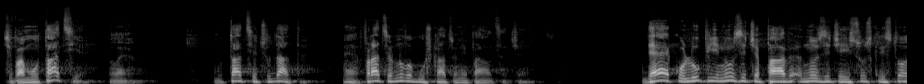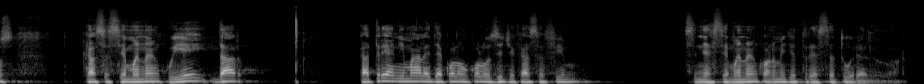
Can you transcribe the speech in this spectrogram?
Ceva mutație la ea. Mutație ciudată. E, fraților, nu vă mușcați unii pe alții. Ce? De aia cu lupii nu zice, Pavel, nu zice Iisus Hristos ca să semănăm cu ei, dar ca trei animale de acolo încolo zice ca să fim, să ne asemănăm cu anumite trăsături ale lor.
